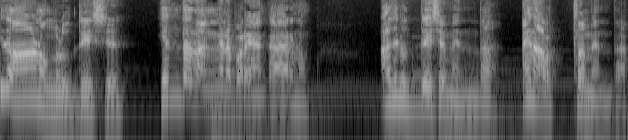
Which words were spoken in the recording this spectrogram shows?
ഇതാണോ നിങ്ങൾ ഉദ്ദേശിച്ച് എന്താ അങ്ങനെ പറയാൻ കാരണം? അതിനുദ്ദേശം എന്താ? അതിനർത്ഥം എന്താ?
